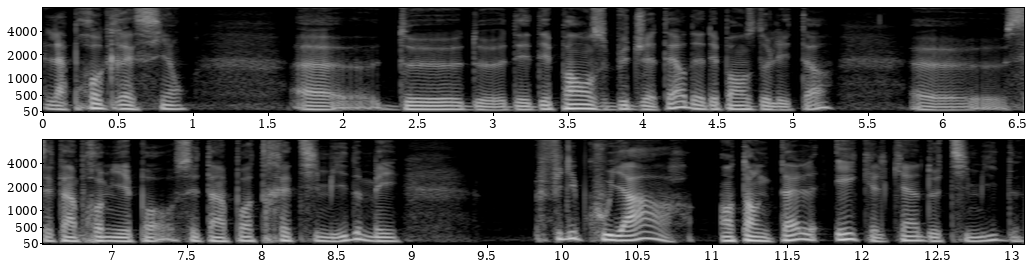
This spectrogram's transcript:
la progression euh, de, de, des dépenses budgétaires, des dépenses de l'État. Euh, c'est un premier pas, c'est un pas très timide, mais Philippe Couillard, en tant que tel, est quelqu'un de timide,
